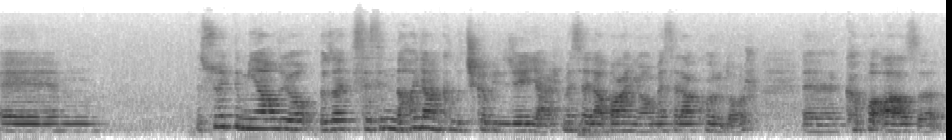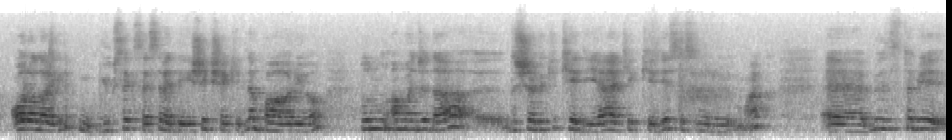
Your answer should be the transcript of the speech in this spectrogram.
Ee, sürekli miyavlıyor. Özellikle sesinin daha yankılı çıkabileceği yer. Mesela banyo, mesela koridor, e, kapı ağzı. Oralara gidip yüksek sesle ve değişik şekilde bağırıyor. Bunun amacı da e, dışarıdaki kediye, erkek kediye sesini duyurmak. Ee, biz tabii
